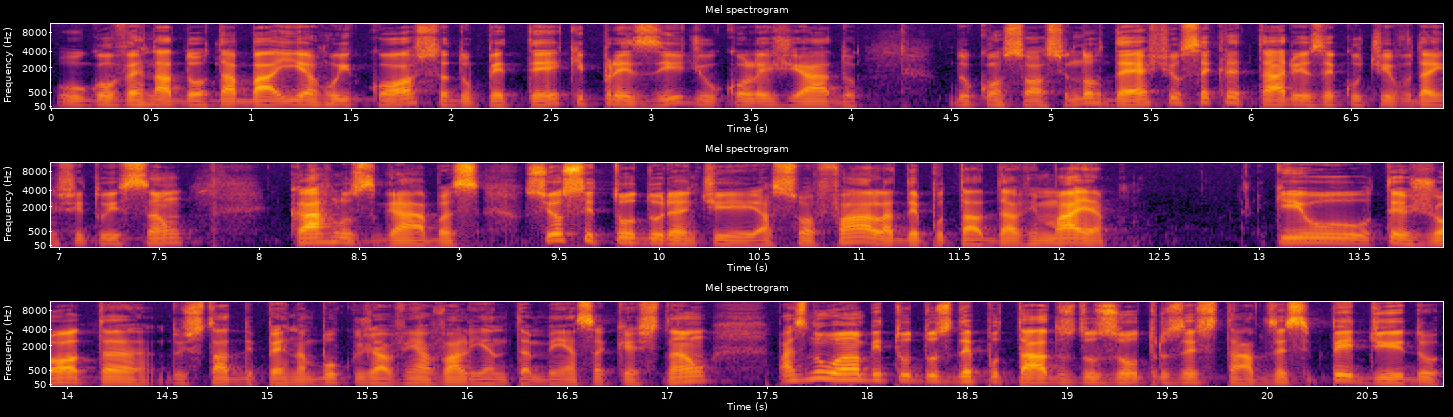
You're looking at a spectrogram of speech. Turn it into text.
o governador da Bahia, Rui Costa, do PT, que preside o colegiado do Consórcio Nordeste, e o secretário executivo da instituição, Carlos Gabas. O senhor citou durante a sua fala, deputado Davi Maia, que o TJ do estado de Pernambuco já vem avaliando também essa questão, mas no âmbito dos deputados dos outros estados, esse pedido,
